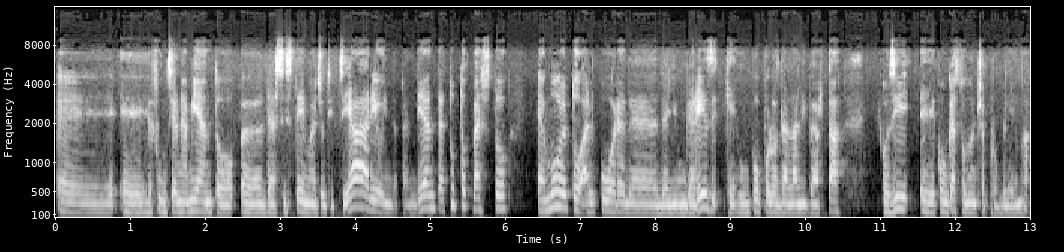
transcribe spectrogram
e, e funzionamento eh, del sistema giudiziario indipendente, tutto questo è molto al cuore de, degli ungheresi, che è un popolo della libertà, così eh, con questo non c'è problema.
